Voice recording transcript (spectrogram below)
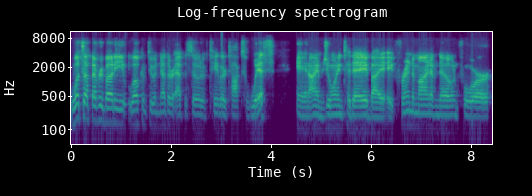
What's up, everybody? Welcome to another episode of Taylor Talks With. And I am joined today by a friend of mine I've known for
